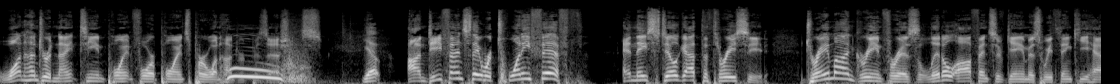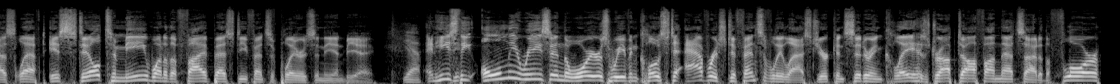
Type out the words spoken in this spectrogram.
119.4 points per 100 possessions. Yep. On defense, they were 25th, and they still got the three seed. Draymond Green, for as little offensive game as we think he has left, is still, to me, one of the five best defensive players in the NBA. Yeah. And he's the only reason the Warriors were even close to average defensively last year, considering Clay has dropped off on that side of the floor,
